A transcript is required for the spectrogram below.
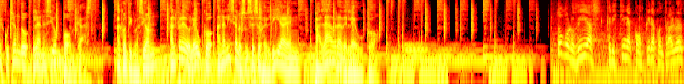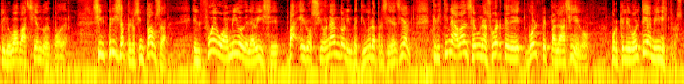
escuchando La Nación Podcast. A continuación, Alfredo Leuco analiza los sucesos del día en Palabra de Leuco. Todos los días Cristina conspira contra Alberto y lo va vaciando de poder. Sin prisa, pero sin pausa. El fuego amigo de la vice va erosionando la investidura presidencial. Cristina avanza en una suerte de golpe palaciego porque le voltea ministros,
